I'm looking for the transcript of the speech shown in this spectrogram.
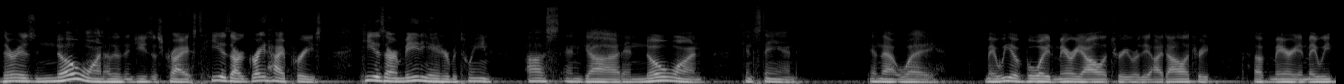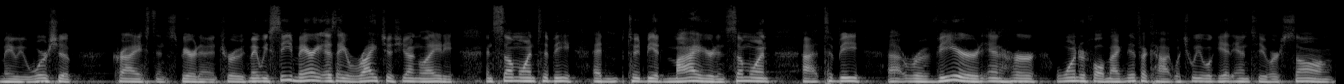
There is no one other than Jesus Christ. He is our great high priest. He is our mediator between us and God, and no one can stand in that way. May we avoid Mariolatry or the idolatry of Mary, and may we, may we worship Christ in spirit and in truth. May we see Mary as a righteous young lady and someone to be, ad, to be admired and someone uh, to be uh, revered in her wonderful Magnificat, which we will get into her song.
